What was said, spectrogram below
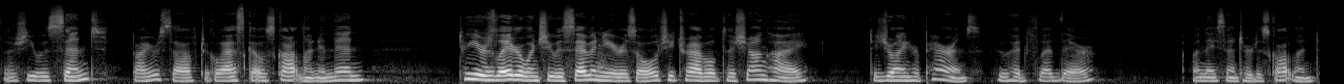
So she was sent by herself to Glasgow, Scotland. And then, two years later, when she was seven years old, she traveled to Shanghai to join her parents, who had fled there when they sent her to Scotland.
